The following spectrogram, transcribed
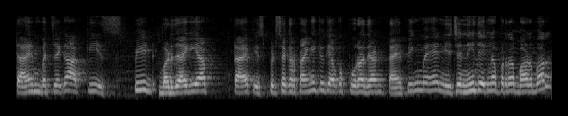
टाइम बचेगा, आपकी स्पीड बढ़ जाएगी, आप टाइप स्पीड से कर पाएँगे, क्योंकि आपका पूरा ध्यान टाइपिंग में है, नीचे नहीं देखना पड़ रहा बार बार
